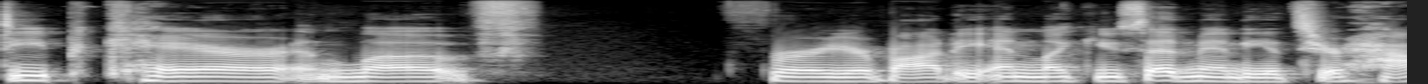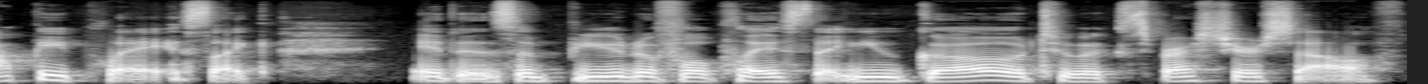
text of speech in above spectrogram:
deep care and love for your body. And like you said, Mandy, it's your happy place. Like it is a beautiful place that you go to express yourself.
